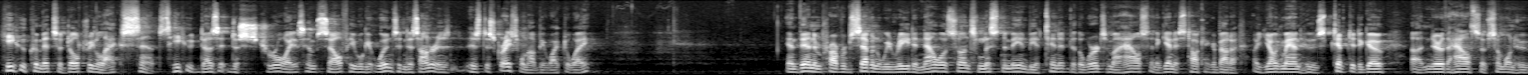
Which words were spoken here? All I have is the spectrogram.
He who commits adultery lacks sense. He who does it destroys himself. He will get wounds and dishonor, and his disgrace will not be wiped away. And then in Proverbs 7, we read, And now, O sons, listen to me and be attentive to the words of my house. And again, it's talking about a, a young man who's tempted to go uh, near the house of someone who,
